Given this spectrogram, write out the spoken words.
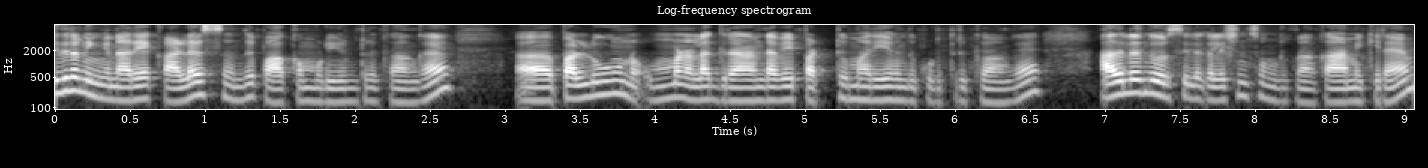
இதில் நீங்கள் நிறைய கலர்ஸ் வந்து பார்க்க முடியுன்ட்ருக்காங்க பல்லுவும் ரொம்ப நல்லா கிராண்டாகவே பட்டு மாதிரியே வந்து கொடுத்துருக்காங்க. அதுலேருந்து ஒரு சில கலெக்ஷன்ஸ் உங்களுக்கு நான் காமிக்கிறேன்.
